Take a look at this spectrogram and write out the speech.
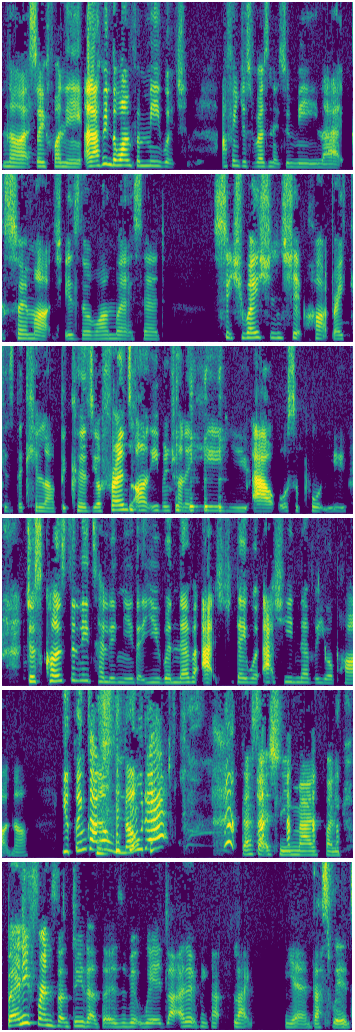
No, it's so funny. And I think the one for me, which I think just resonates with me like so much, is the one where it said, "Situationship heartbreak is the killer because your friends aren't even trying to hear you out or support you, just constantly telling you that you were never actually, they were actually never your partner. You think I don't know that? That's actually mad funny. But any friends that do that though is a bit weird. Like I don't think I, like yeah, that's weird.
